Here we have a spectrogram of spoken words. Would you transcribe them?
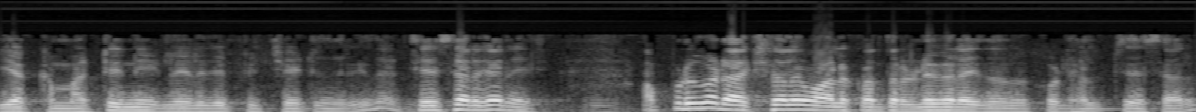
ఈ యొక్క మట్టి నీళ్ళు తెప్పించి చేయటం జరిగింది. అది చేశారు కానీ అప్పుడు కూడా యాక్చువల్గా వాళ్ళు కొంత రెండు వేల ఐదు వందల కోట్లు హెల్ప్ చేశారు.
